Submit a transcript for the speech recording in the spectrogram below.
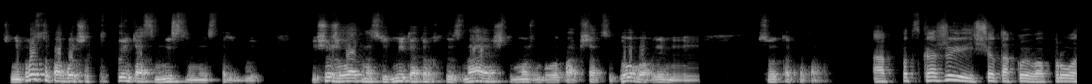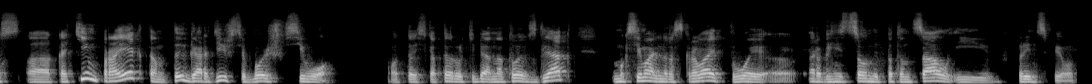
что не просто побольше, а какой-нибудь осмысленной стрельбы. Еще желательно с людьми, которых ты знаешь, что можно было пообщаться до, во время, все как-то так. А подскажи еще такой вопрос. А каким проектом ты гордишься больше всего? Вот, то есть, который у тебя, на твой взгляд, максимально раскрывает твой э, организационный потенциал и, в принципе, вот,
